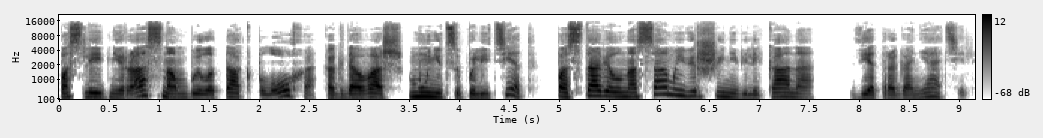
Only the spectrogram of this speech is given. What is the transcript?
Последний раз нам было так плохо, когда ваш муниципалитет поставил на самой вершине великана ветрогонятель.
